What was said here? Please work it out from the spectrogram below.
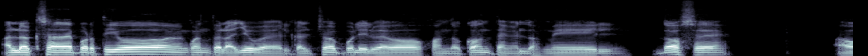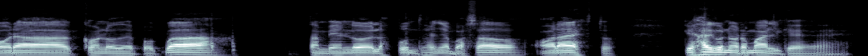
a lo extradeportivo en cuanto a la Juve, el Calciopoli, luego cuando Conte en el 2012, ahora con lo de Pogba, también lo de los puntos del año pasado, ahora esto, que es algo normal, que,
